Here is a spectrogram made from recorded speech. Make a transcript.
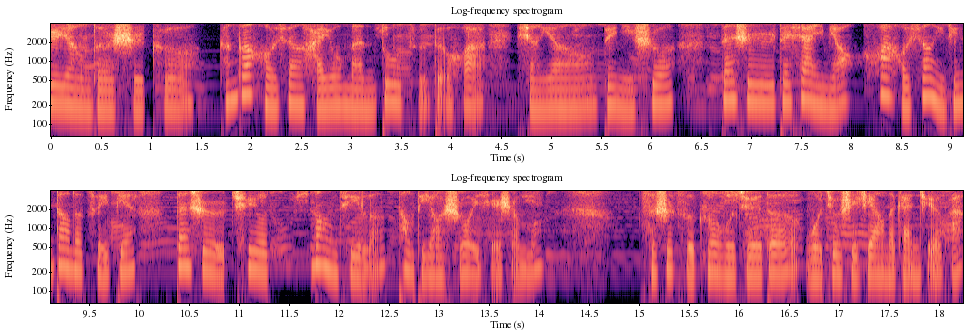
这样的时刻？刚刚好像还有满肚子的话想要对你说，但是在下一秒，话好像已经到了嘴边，但是却又忘记了到底要说一些什么。此时此刻，我觉得我就是这样的感觉吧。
